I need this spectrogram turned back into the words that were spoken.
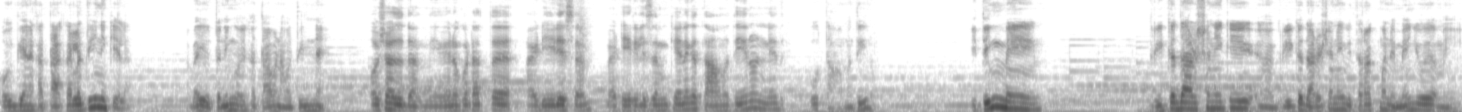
ඔය ගැන කතා කරලා තියෙන කියලා. හැබැයි උතනින් ඔය කතාව නවතින්න ඕෂාද දම් මේ වෙනකොටත් අයිඩියලිසම් මැටේරිලිසම් කියනක තාම තියෙනවා නේද? ඕ තාමතිනවා ඉතිං මේ ග්‍රීක දර්ශනයක ග්‍රීක දර්ශනය විතරක්ම නෙමේ යොය මේ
